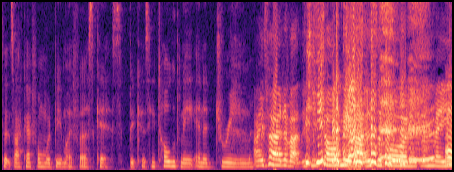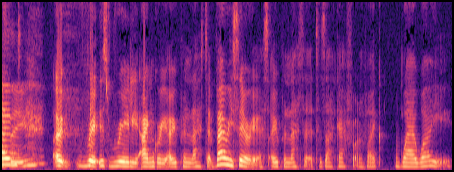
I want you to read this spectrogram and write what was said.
that Zac Efron would be my first kiss because he told me in a dream. I've heard about this. You told me about this before, and it's amazing. Oh, re- this really angry open letter, very serious open letter to Zac Efron. Like, where were you?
